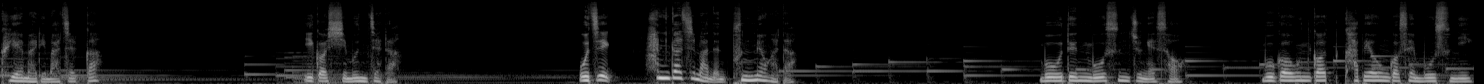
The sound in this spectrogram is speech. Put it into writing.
그의 말이 맞을까? 이것이 문제다. 오직 한 가지만은 분명하다. 모든 모순 중에서 무거운 것, 가벼운 것의 모순이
